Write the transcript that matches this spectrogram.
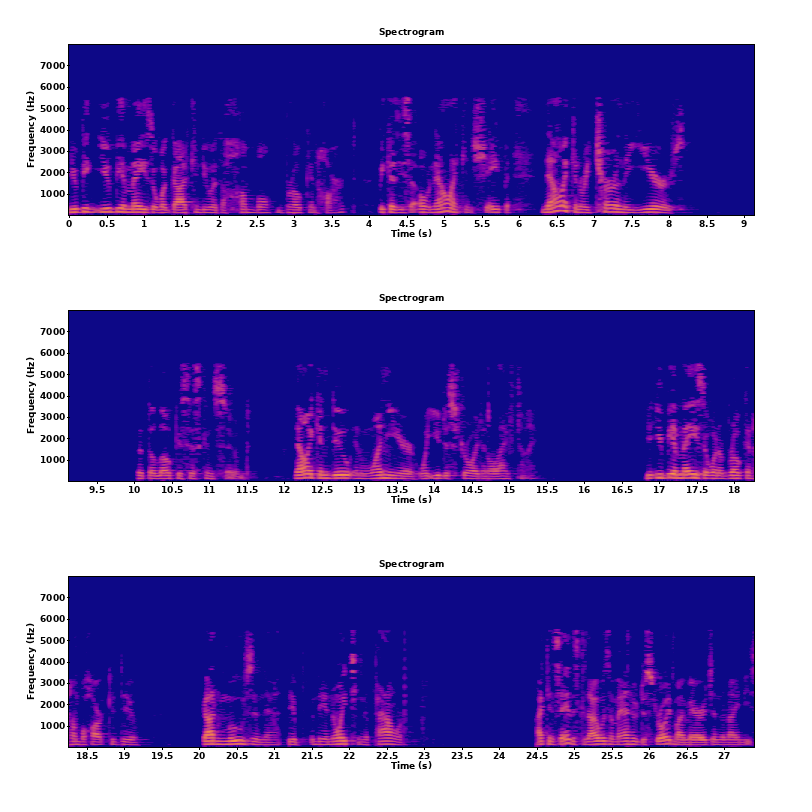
You'd be, you'd be amazed at what God can do with a humble, broken heart. Because He said, Oh, now I can shape it. Now I can return the years that the locust has consumed. Now I can do in one year what you destroyed in a lifetime. You'd be amazed at what a broken, humble heart could do. God moves in that, the, the anointing, the power. I can say this because I was a man who destroyed my marriage in the 90s.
